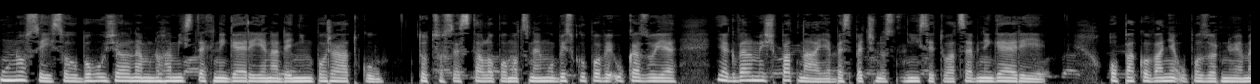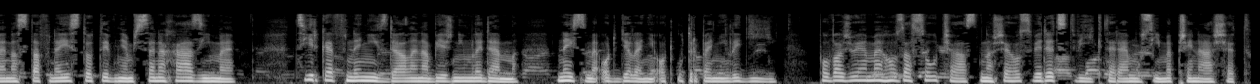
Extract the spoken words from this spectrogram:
Únosy jsou bohužel na mnoha místech Nigérie na denním pořádku. To, co se stalo pomocnému biskupovi, ukazuje, jak velmi špatná je bezpečnostní situace v Nigérii. Opakovaně upozorňujeme na stav nejistoty, v němž se nacházíme. Církev není vzdálena běžným lidem, nejsme odděleni od utrpení lidí. Považujeme ho za součást našeho svědectví, které musíme přinášet.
